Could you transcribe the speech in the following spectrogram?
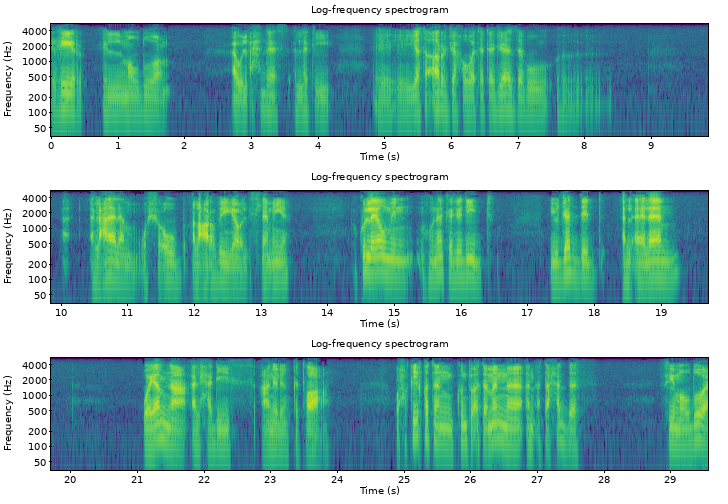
غير الموضوع أو الأحداث التي يتأرجح وتتجاذب العالم والشعوب العربية والإسلامية. وكل يوم هناك جديد يجدد الآلام ويمنع الحديث عن الانقطاع. وحقيقة كنت أتمنى أن أتحدث في موضوع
